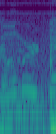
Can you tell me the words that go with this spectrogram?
Gomer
